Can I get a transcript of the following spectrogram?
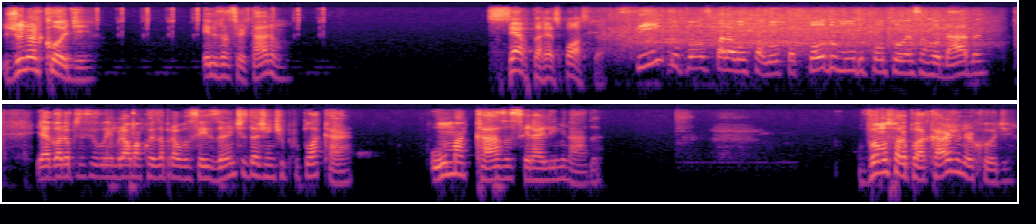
Junior Code. Eles acertaram? Certa resposta. Cinco pontos para a Lufa Lufa. Todo mundo pontuou nessa rodada. E agora eu preciso lembrar uma coisa para vocês antes da gente ir pro placar. Uma casa será eliminada. Vamos para o placar, Junior Code?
